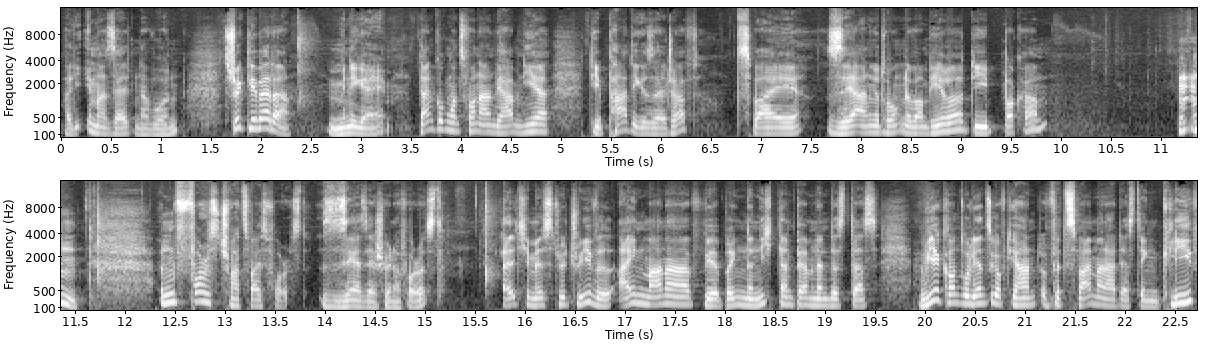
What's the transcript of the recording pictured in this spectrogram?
weil die immer seltener wurden. Strictly Better. Minigame. Dann gucken wir uns vorne an, wir haben hier die Partygesellschaft. Zwei sehr angetrunkene Vampire, die Bock haben. Ein Forest, schwarz-weiß Forest. Sehr, sehr schöner Forest. Alchemist Retrieval. Ein Mana, wir bringen ein Nicht-Land-Permanentes, das wir kontrollieren sogar auf die Hand und für zwei Mana hat das Ding Cleave.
